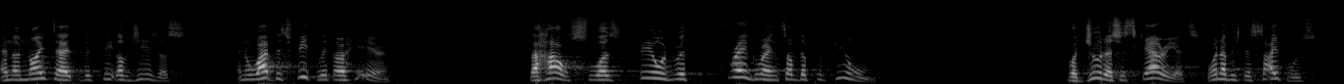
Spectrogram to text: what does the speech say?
and anointed the feet of Jesus and wiped his feet with her hair. The house was filled with fragrance of the perfume. But Judas Iscariot, one of his disciples,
